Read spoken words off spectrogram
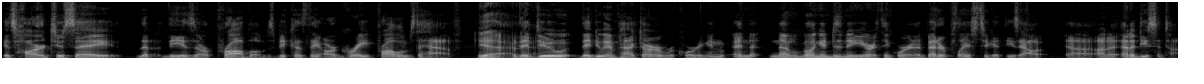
it's hard to say that these are problems because they are great problems to have. Yeah, but they yeah. do they do impact our recording, and and now going into the new year, I think we're in a better place to get these out uh, on a, at a decent time.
